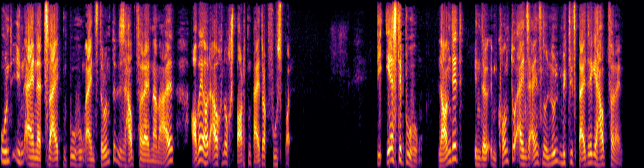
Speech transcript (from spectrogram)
und in einer zweiten Buchung eins drunter, das ist Hauptverein normal, aber er hat auch noch Spartenbeitrag Fußball. Die erste Buchung landet in der, im Konto 1100 Mitgliedsbeiträge Hauptverein.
